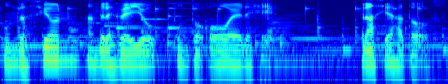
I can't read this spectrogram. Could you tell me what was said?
fundacionandresbello.org. Gracias a todos.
